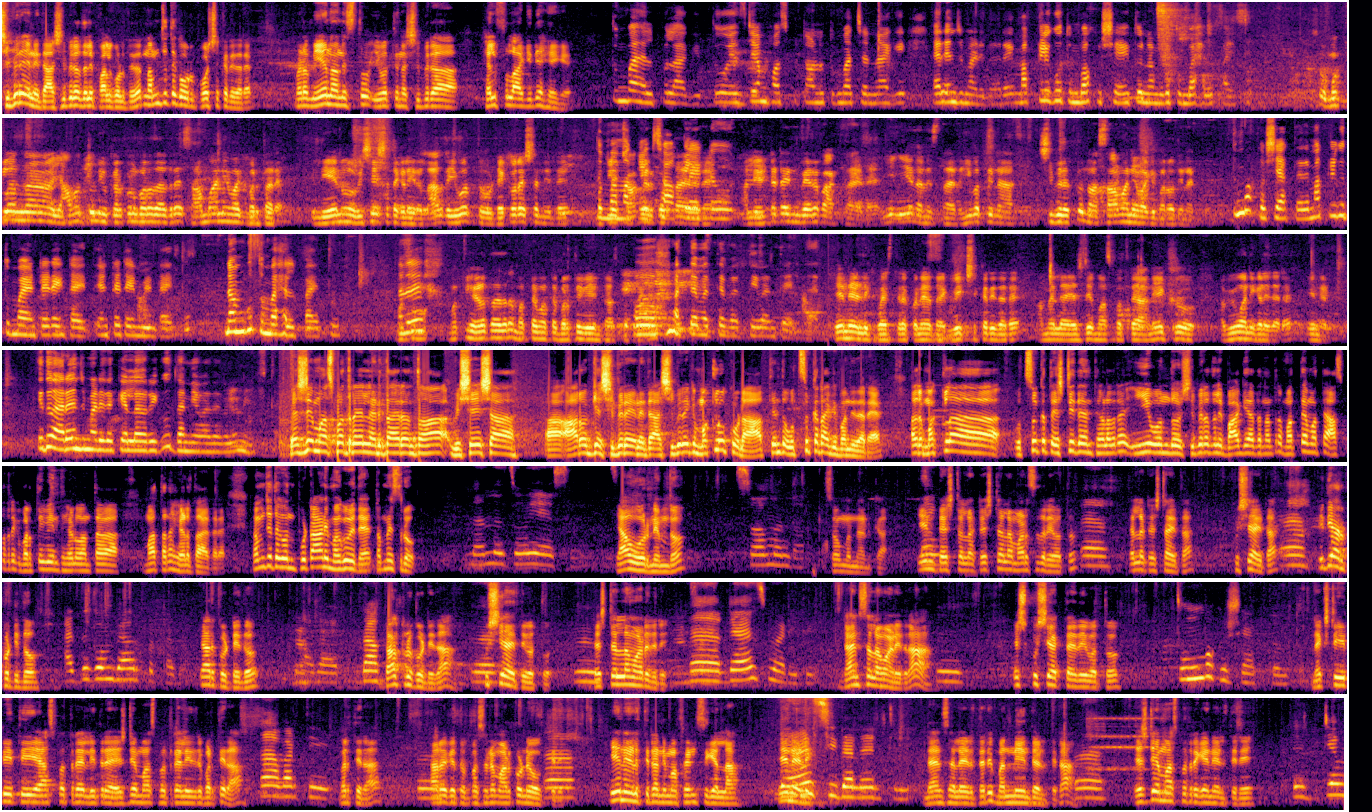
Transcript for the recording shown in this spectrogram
ಶಿಬಿರ ಏನಿದೆ, ಆ ಶಿಬಿರದಲ್ಲಿ ಪಾಲ್ಗೊಳ್ತಿದ್ದಾರೆ ನಮ್ಮ ಜೊತೆಗೆ ಅವರು ಪೋಷಕರಿದ್ದಾರೆ. ಮೇಡಮ್, ಏನು ಅನಿಸ್ತು? ಇವತ್ತಿನ ಶಿಬಿರ ಹೆಲ್ಪ್ಫುಲ್ ಆಗಿದೆ ಹೇಗೆ? ತುಂಬ ಹೆಲ್ಪ್ಫುಲ್ ಆಗಿತ್ತು. ಎಸ್ ಡಿ ಎಂ ಹಾಸ್ಪಿಟಲ್ ತುಂಬ ಚೆನ್ನಾಗಿ ಅರೇಂಜ್ ಮಾಡಿದ್ದಾರೆ. ಮಕ್ಕಳಿಗೂ ತುಂಬ ಖುಷಿ ಆಯಿತು. ನಮಗೂ ತುಂಬ ಹೆಲ್ಪ್ ಆಯಿತು. ಸೊ ಮಕ್ಕಳನ್ನ ಯಾವತ್ತು ನೀವು ಕರ್ಕೊಂಡು ಬರೋದಾದ್ರೆ ಸಾಮಾನ್ಯವಾಗಿ ಬರ್ತಾರೆ. ಇಲ್ಲಿ ಏನು ವಿಶೇಷತೆಗಳಿರಲ್ಲ. ಆದ್ರೆ ಇವತ್ತು ಡೆಕೋರೇಷನ್ ಇದೆ. ತುಂಬಾ chocolate. ಅಲ್ಲಿ ಎಂಟರ್ಟೈನ್ ಬೇರೆ ಆಗ್ತಾ ಇದೆ. ಏನ್ ಅನಿಸ್ತಾ ಇದೆ? ಇವತ್ತಿನ ಶಿಬಿರಕ್ಕೂ ನಾವು ಸಾಮಾನ್ಯವಾಗಿ ಬರೋ ದಿನಕ್ಕೆ. ತುಂಬಾ ಖುಷಿ ಇದೆ. ಮಕ್ಕಳಿಗೂ ತುಂಬಾ ಎಂಟರ್ಟೈನ್ ಆಯ್ತು ಎಂಟರ್ಟೈನ್ಮೆಂಟ್ ಆಯ್ತು. ನಮಗೂ ತುಂಬಾ ಹೆಲ್ಪ್ ಆಯಿತು. ಅಂದರೆ ಮಕ್ಳು ಹೇಳ್ತಾ ಇದ್ರೆ ಮತ್ತೆ ಮತ್ತೆ ಬರ್ತೀವಿ ಅಂತ ಓ ಮತ್ತೆ ಮತ್ತೆ ಬರ್ತೀವಿ ಅಂತ ಹೇಳ್ತಾರೆ ಏನ್ ಹೇಳಲಿಕ್ಕೆ ಬಯಸ್ತೀರಾ ಕೊನೆಯದಾಗಿ? ವೀಕ್ಷಕರಿದ್ದಾರೆ ಆಮೇಲೆ ಎಸ್ ಡಿ ಎಂ ಆಸ್ಪತ್ರೆ ಅನೇಕರು ಅಭಿಮಾನಿಗಳಿದ್ದಾರೆ. ಏನ್ ಹೇಳ್ತೀರಾ? ಇದು ಅರೇಂಜ್ ಮಾಡಿದಕ್ಕೆ ಎಲ್ಲರಿಗೂ ಧನ್ಯವಾದಗಳು ಎಸ್ ಡಿ ಎಂ ಆಸ್ಪತ್ರೆಯಲ್ಲಿ ನಡೀತಾ ಇರುವಂತಹ ವಿಶೇಷ ಆ, ಆರೋಗ್ಯ ಶಿಬಿರ ಏನಿದೆ ಆ ಶಿಬಿರಕ್ಕೆ ಮಕ್ಕಳು ಕೂಡ ಅತ್ಯಂತ ಉತ್ಸುಕರಾಗಿ ಬಂದಿದ್ದಾರೆ. ಆದ್ರೆ ಮಕ್ಕಳ ಉತ್ಸುಕತೆ ಎಷ್ಟಿದೆ ಅಂತ ಹೇಳಿದ್ರೆ ಈ ಒಂದು ಶಿಬಿರದಲ್ಲಿ ಭಾಗಿಯಾದ ನಂತರ ಮತ್ತೆ ಮತ್ತೆ ಆಸ್ಪತ್ರೆಗೆ ಬರ್ತೀವಿ ಅಂತ ಹೇಳುವಂತ ಮಾತನ್ನ ಹೇಳ್ತಾ ಇದ್ದಾರೆ. ನಮ್ಮ ಜೊತೆಗೆ ಒಂದು ಪುಟಾಣಿ ಮಗು ಇದೆ. ತಮ್ಮ ಹೆಸರು? ನನ್ನ ಜೋಯಸ್ ಯಾವ ಊರು ನಿಮ್ದು? ಸೋಮಂದರ್ ನಾಟಕ ಏನ್ ಟೆಸ್ಟ್ ಎಲ್ಲ? ಟೆಸ್ಟ್ ಎಲ್ಲ ಮಾಡಿಸಿದ್ರೆ ಇವತ್ತು? ಎಲ್ಲ ಟೆಸ್ಟ್ ಆಯ್ತಾ? ಖುಷಿ ಆಯ್ತಾ? ಇದು ಯಾರು ಕೊಟ್ಟಿದ್ದು? ಅದು ಗೊಂಬೆ ಅವ್ರು ಕೊಟ್ಟದು ಯಾರು ಕೊಟ್ಟಿದ್ದು? ಡಾಕ್ಟರ್ ಕೊಟ್ಟಿದ್ದಾ? ಖುಷಿ ಆಯ್ತು ಇವತ್ತು. ಟೆಸ್ಟ್ ಎಲ್ಲ ಮಾಡಿದ್ರಿ? ಡ್ಯಾನ್ಸ್ ಮಾಡಿದ್ವಿ. ಡ್ಯಾನ್ಸ್ ಎಲ್ಲ ಮಾಡಿದ್ರಾ. ಎಷ್ಟು ಖುಷಿ ಆಗ್ತಾ ಇದೆ ಇವತ್ತು? ತುಂಬಾ ಖುಷಿ ನೆಕ್ಸ್ಟ್ ಈ ರೀತಿ ಆಸ್ಪತ್ರೆಯಲ್ಲಿ ಇದ್ರೆ ಎಸ್ ಡಿ ಎಂ ಆಸ್ಪತ್ರೆಯಲ್ಲಿ ಇದ್ರೆ ಬರ್ತೀರಾ? ಹಾ ಬರ್ತೀವಿ. ಬರ್ತೀರಾ? ಆರೋಗ್ಯ ತಪಾಸಣೆ ಮಾಡ್ಕೊಂಡೇ ಹೋಗ್ತೀರಿ. ಏನ್ ಹೇಳ್ತೀರಾ ನಿಮ್ಮ ಫ್ರೆಂಡ್ಸ್ಗೆಲ್ಲ ಏನ್ ಹೇಳಿ? ಡ್ಯಾನ್ಸ್ ಇದೆಲ್ಲ ಹೇಳ್ತೀನಿ. ಡ್ಯಾನ್ಸ್ ಎಲ್ಲ ಇರ್ತೀರಿ ಬನ್ನಿ ಅಂತ ಹೇಳ್ತೀರಾ? ಎಸ್ ಡಿ ಎಂ ಆಸ್ಪತ್ರೆಗೆ ಏನ್ ಹೇಳ್ತೀರಿ?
